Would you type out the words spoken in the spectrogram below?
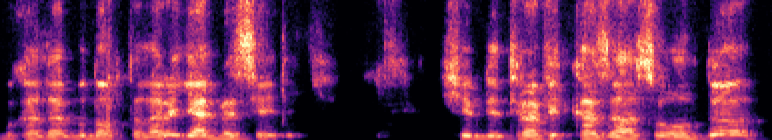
bu kadar bu noktalara gelmeseydik. Şimdi trafik kazası oldu.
